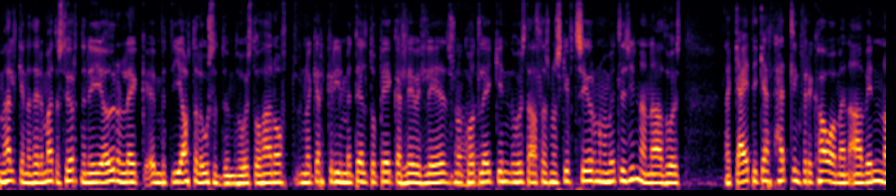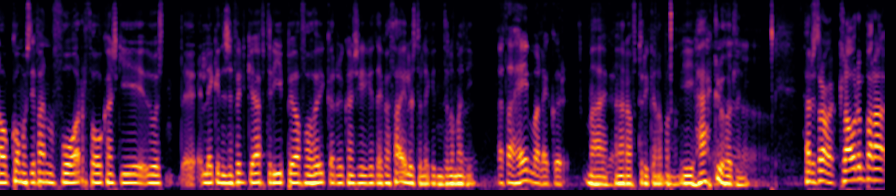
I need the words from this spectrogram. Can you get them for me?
um helgina þegar þeir mæta stjórnunni í öðrum leik einmitt í áttalega úrslutum, þú veist, og það er oft svona gert grín með delt og byggar hlið við hlið, svona milli sín, þannig að þú veist, það gæti gert helling fyrir káamenn að vinna og komast í Final Four þó kannski, þú veist, leikinni sem fylgja eftir IBF og haukar eru kannski ekki eitthvað þægilustu leikinni til að mæti. Er það heimalegur Nei, það er aftur í Garðabænum, í hekluhöllinni. Herri strákar, klárum bara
